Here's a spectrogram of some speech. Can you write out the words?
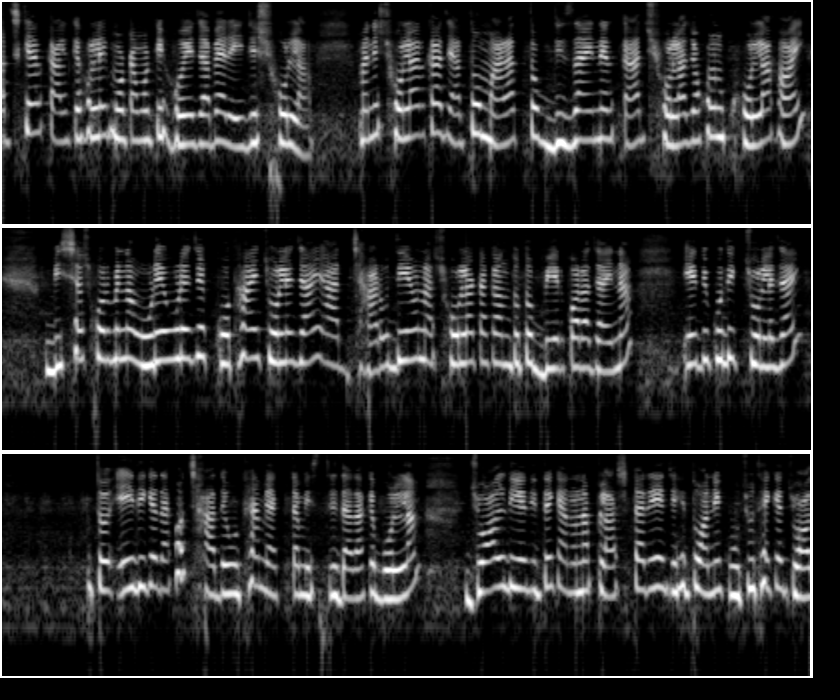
আজকে আর কালকে হলেই মোটামুটি হয়ে যাবে আর এই যে শোলা। মানে শোলার কাজ এত মারাত্মক ডিজাইনের কাজ, শোলা যখন খোলা হয়, বিশ্বাস করবে না, উড়ে উড়ে যে কোথায় চলে যায়, আর ঝাড়ু দিয়েও না শোলাটাকে অন্তত বের করা যায় না। এদিক ওদিক চলে যায়। তো এই দিকে দেখো, ছাদে উঠে আমি একটা মিস্ত্রি দাদাকে বললাম, জল দিয়ে দিতে কেননা প্লাস্টারে যেহেতু অনেক উঁচু থেকে জল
